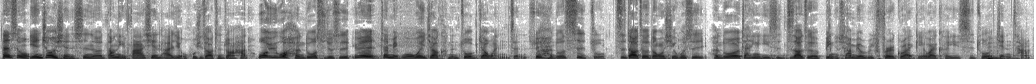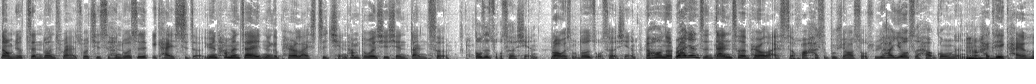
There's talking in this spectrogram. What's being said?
但是我研究显示呢，当你发现他已经有呼吸道症状，他我遇过很多次，就是因为在美国卫教可能做比较完整，所以很多事主知道这个东西，或是很多家庭医师知道这个病，所以他没有 refer 过来给外科医。师做检查，嗯、那我们就诊断出来说，其实很多是一开始的，因为他们在那个 paralyze 之前，他们都会是先单侧，都是左侧先，不知道为什么都是左侧先。然后呢，如果他今天只是单侧 paralyze 的话，他是不需要手术，因为他右侧还有功能啊，还可以开合。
